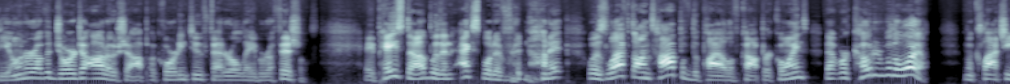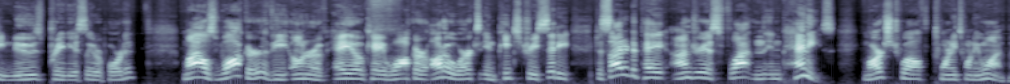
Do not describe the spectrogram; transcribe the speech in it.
the owner of a Georgia auto shop, according to federal labor officials. A pay stub with an expletive written on it was left on top of the pile of copper coins that were coated with oil. McClatchy News previously reported. Miles Walker, the owner of AOK Walker Auto Works in Peachtree City, decided to pay Andreas Flaten in pennies March 12, 2021,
